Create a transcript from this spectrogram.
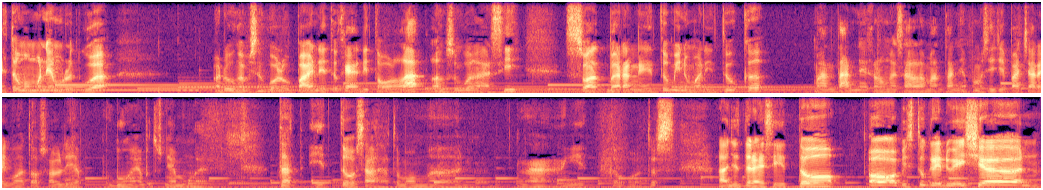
itu momen yang menurut gue aduh nggak bisa gue lupain. Itu kayak ditolak langsung gue ngasih sesuatu barangnya itu minuman itu ke mantannya kalau nggak salah. Mantannya apa masih jadi pacar ya gue nggak tahu. Soal dia hubungannya putus nyambungan Tet, itu salah satu momen. Nah gitu. Terus lanjut dari situ oh habis itu graduation.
